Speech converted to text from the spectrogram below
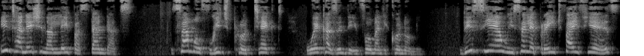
international labor standards, some of which protect workers in the informal economy. This year, we celebrate five years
